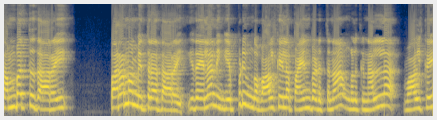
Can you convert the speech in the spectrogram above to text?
சம்பத்து தாரை பரமமித்ர தாரை இதையெல்லாம் நீங்கள் எப்படி உங்கள் வாழ்க்கையில் பயன்படுத்தினா உங்களுக்கு நல்ல வாழ்க்கை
